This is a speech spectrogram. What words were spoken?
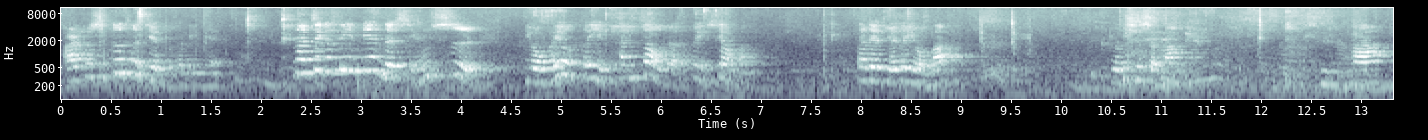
而不是哥特建筑的立面。那这个立面的形式有没有可以参照的对象呢？大家觉得有吗？有是什么？啊？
